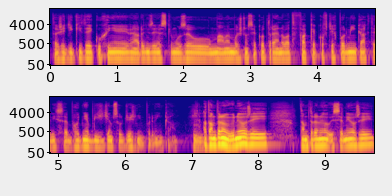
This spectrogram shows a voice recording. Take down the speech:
Takže díky té kuchyni v Národním zemědělském muzeu máme možnost jako trénovat fakt jako v těch podmínkách, které se hodně blíží těm soutěžním podmínkám. A tam trénují junioři, tam trénují i seniori.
